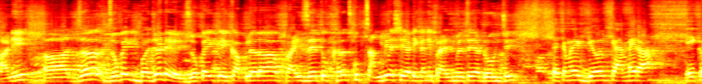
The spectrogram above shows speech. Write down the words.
आणि अं, ज जो काही बजेट आहे जो काही एक आपल्याला प्राईस आहे तो खरंच खूप चांगली अशी या ठिकाणी प्राईस मिळते या ड्रोनची त्याच्यामध्ये ड्युअल कॅमेरा एक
